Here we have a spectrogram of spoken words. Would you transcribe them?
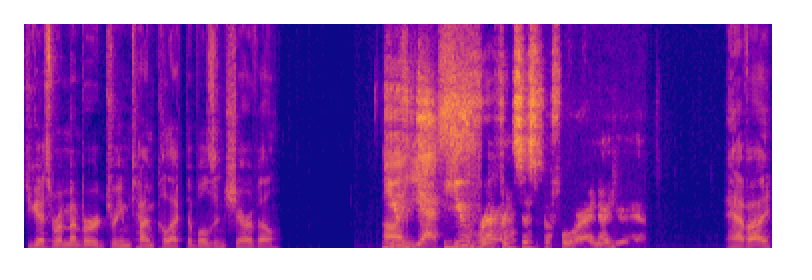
Do you guys remember Dreamtime Collectibles in Schererville? Uh, You've- yes. You've referenced this before. I know you have. Have I?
